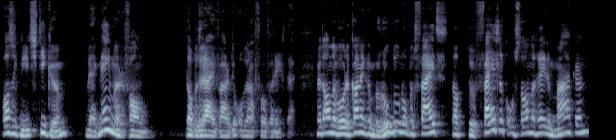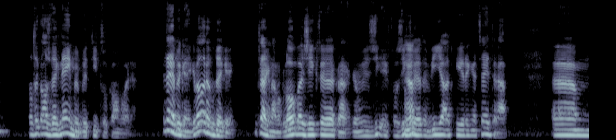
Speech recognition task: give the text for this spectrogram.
was ik niet stiekem werknemer van dat bedrijf waar ik de opdracht voor verrichtte? Met andere woorden, kan ik een beroep doen op het feit dat de feitelijke omstandigheden maken dat ik als werknemer betiteld kan worden. En dan heb ik in één keer wel regeldekking. Dan krijg ik namelijk loon bij ziekte, krijg ik een eventueel ziektewet, een via-uitkering, et cetera. Ehm,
